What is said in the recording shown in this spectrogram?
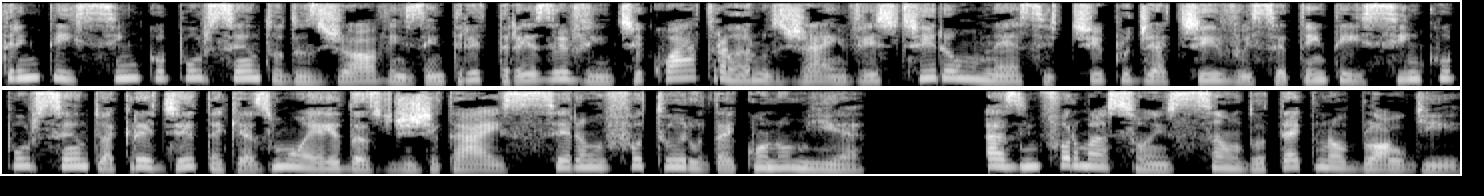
35% dos jovens entre 13 e 24 anos já investiram nesse tipo de ativo e 75% acredita que as moedas digitais serão o futuro da economia. As informações são do Tecnoblog.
